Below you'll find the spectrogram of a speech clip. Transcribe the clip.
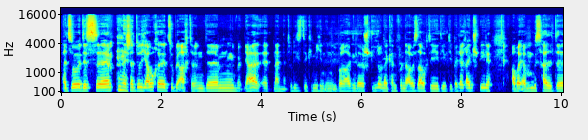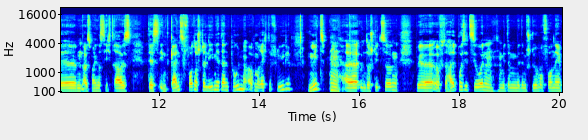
Also, das äh, ist natürlich auch äh, zu beachten. Und ähm, ja, äh, nein, natürlich ist der Kimmich ein, ein, überragender Spieler und er kann von außen auch die, die, die Bälle reinspielen. Aber er muss halt äh, aus meiner Sicht raus das in ganz vorderster Linie dann tun, auf dem rechten Flügel, mit äh, Unterstützung äh, auf der Halbposition Position mit dem, mit dem Stürmer vorne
